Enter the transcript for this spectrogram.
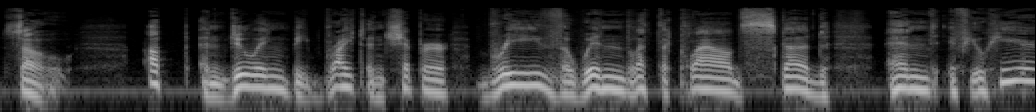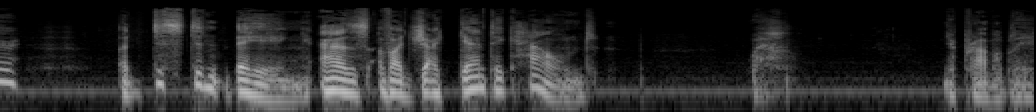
So, up and doing, be bright and chipper, breathe the wind, let the clouds scud, and if you hear a distant baying as of a gigantic hound, well, you're probably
